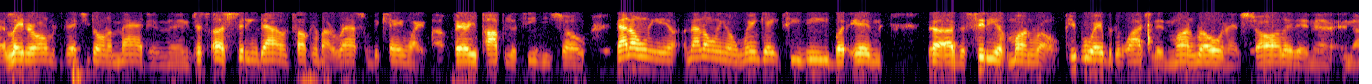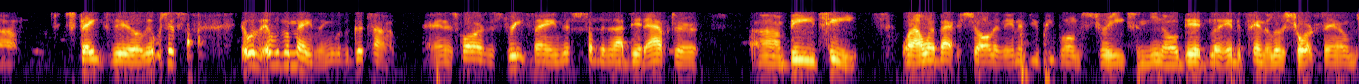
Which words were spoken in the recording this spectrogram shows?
uh, later on that you don't imagine. And just us sitting down and talking about wrestling became like a very popular TV show, not only not only on Wingate TV but in the uh, the city of Monroe. People were able to watch it in Monroe and in Charlotte and uh, in uh, Statesville. It was just it was it was amazing. It was a good time. And as far as the street fame, this is something that I did after um, BET. when I went back to Charlotte, I interviewed people on the streets, and you know, did little independent little short films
